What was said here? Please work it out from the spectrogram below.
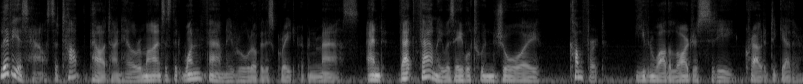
Livia's house atop the Palatine Hill reminds us that one family ruled over this great urban mass, and that family was able to enjoy comfort even while the larger city crowded together.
